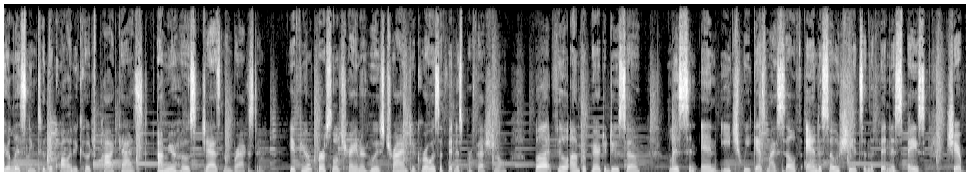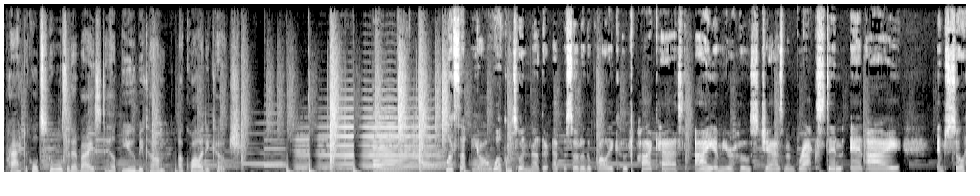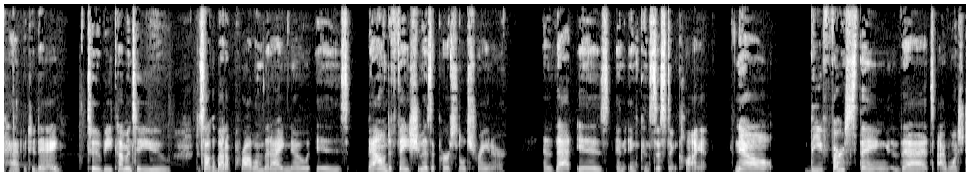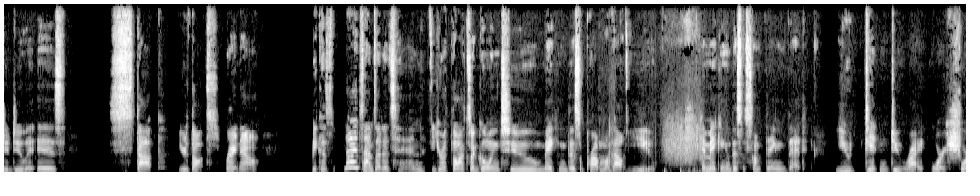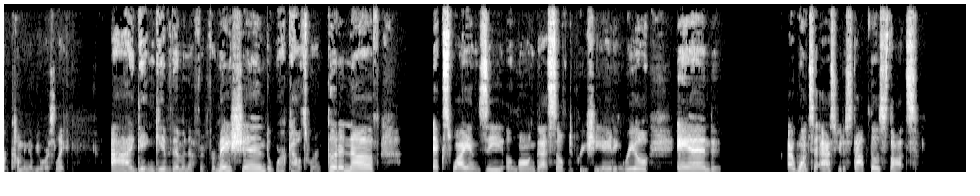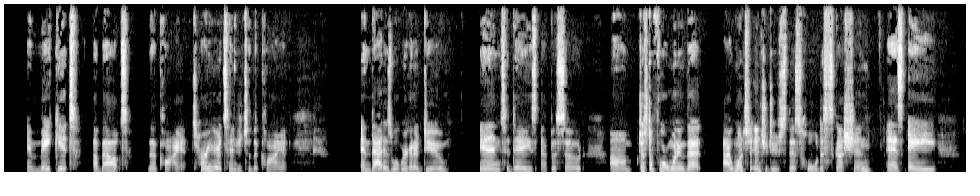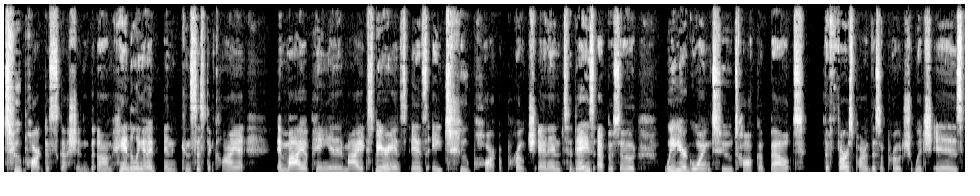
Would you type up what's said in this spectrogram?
You're listening to the Quality Coach Podcast. I'm your host, Jasmine Braxton. If you're a personal trainer who is trying to grow as a fitness professional but feel unprepared to do so, listen in each week as myself and associates in the fitness space share practical tools and advice to help you become a quality coach. What's up, y'all? Welcome to another episode of the Quality Coach Podcast. I am your host, Jasmine Braxton, and I am so happy today to be coming to you to talk about a problem that I know is bound to face you as a personal trainer, and that is an inconsistent client. Now, the first thing that I want you to do is stop your thoughts right now. Because nine times out of 10, your thoughts are going to making this a problem about you and making this a something that you didn't do right or a shortcoming of yours. Like, I didn't give them enough information, the workouts weren't good enough, X, Y, and Z along that self depreciating reel. And I want to ask you to stop those thoughts and make it about the client. Turn your attention to the client. And that is what we're going to do in today's episode. Um, just a forewarning that I want to introduce this whole discussion as a two part discussion. Um, handling an inconsistent client, in my opinion, and my experience, is a two part approach. And in today's episode, we are going to talk about the first part of this approach, which is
